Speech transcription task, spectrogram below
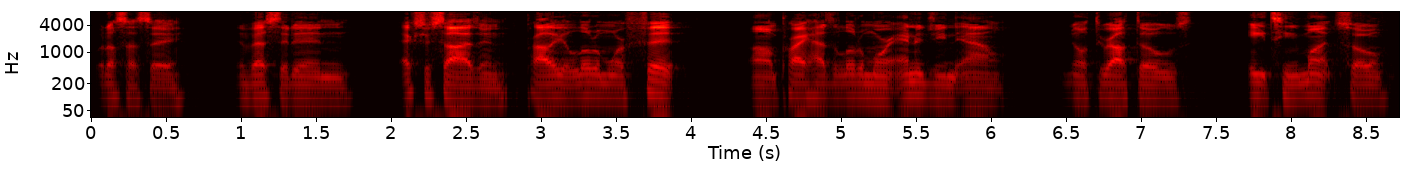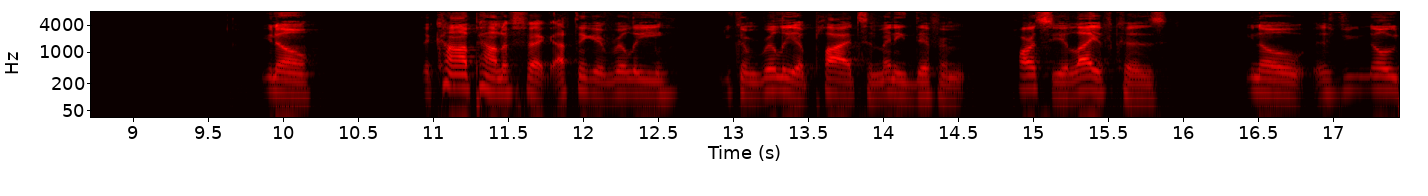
what else I say? Invested in exercising, probably a little more fit, um, probably has a little more energy now, you know, throughout those 18 months. So, you know, the compound effect, I think it really, you can really apply it to many different parts of your life because, you know, if you know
